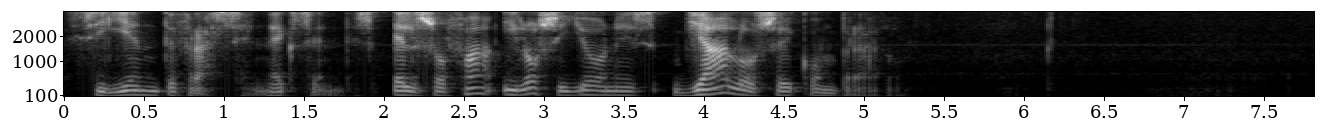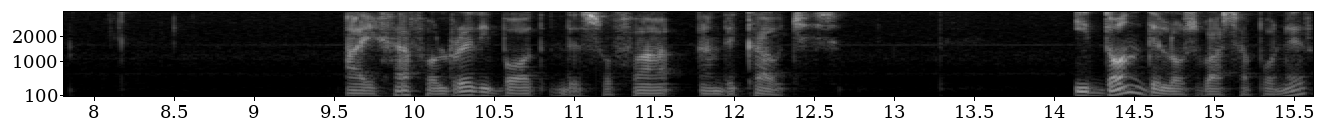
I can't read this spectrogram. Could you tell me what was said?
Siguiente frase, next sentence. El sofá y los sillones ya los he comprado. I have already bought the sofa and the couches. ¿Y dónde los vas a poner?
